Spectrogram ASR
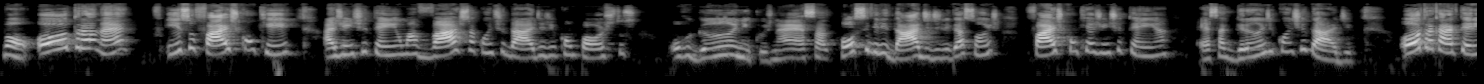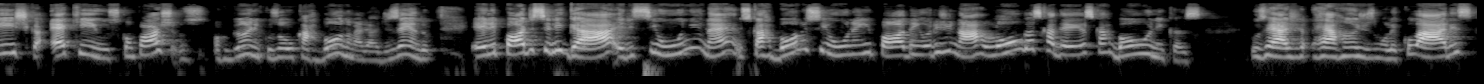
Bom, outra, né? Isso faz com que a gente tenha uma vasta quantidade de compostos orgânicos, né? Essa possibilidade de ligações faz com que a gente tenha essa grande quantidade. Outra característica é que os compostos orgânicos, ou o carbono, melhor dizendo, ele pode se ligar, ele se une, né? Os carbonos se unem e podem originar longas cadeias carbônicas. Os rearranjos moleculares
